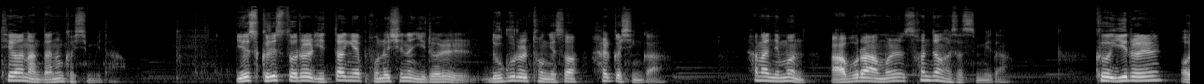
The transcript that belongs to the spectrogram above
태어난다는 것입니다. 예수 그리스도를 이 땅에 보내시는 일을 누구를 통해서 할 것인가? 하나님은 아브라함을 선정하셨습니다. 그 일을 어,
